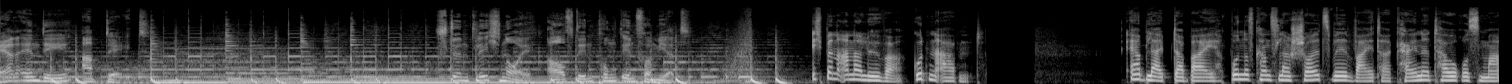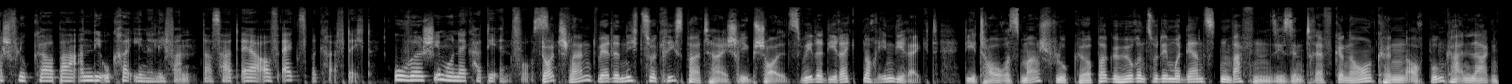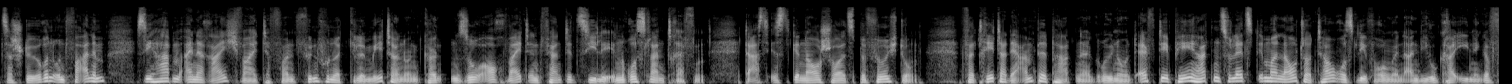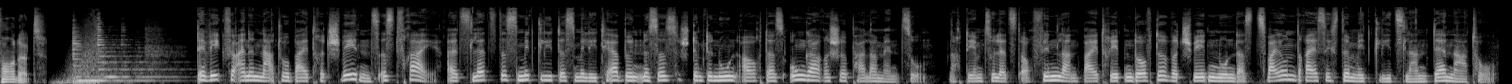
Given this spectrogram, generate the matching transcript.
RND Update. Stündlich neu. Auf den Punkt informiert. Ich bin Anna Löwer. Guten Abend. Er bleibt dabei. Bundeskanzler Scholz will weiter keine Taurus-Marschflugkörper an die Ukraine liefern. Das hat er auf Ex bekräftigt. Uwe Schimonek hat die Infos. Deutschland werde nicht zur Kriegspartei, schrieb Scholz, weder direkt noch indirekt. Die Taurus-Marschflugkörper gehören zu den modernsten Waffen. Sie sind treffgenau, können auch Bunkeranlagen zerstören und vor allem, sie haben eine Reichweite von 500 Kilometern und könnten so auch weit entfernte Ziele in Russland treffen. Das ist genau Scholz Befürchtung. Vertreter der Ampelpartner Grüne und FDP hatten zuletzt immer lauter Taurus-Lieferungen an die Ukraine gefordert. Der Weg für einen NATO-Beitritt Schwedens ist frei. Als letztes Mitglied des Militärbündnisses stimmte nun auch das ungarische Parlament zu. Nachdem zuletzt auch Finnland beitreten durfte, wird Schweden nun das 32. Mitgliedsland der NATO.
